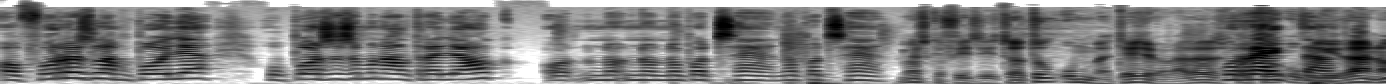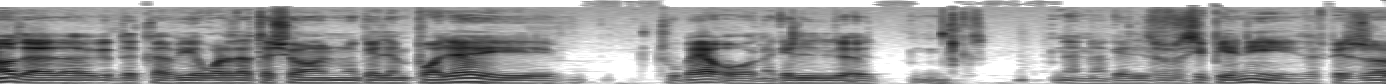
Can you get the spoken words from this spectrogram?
o forres l'ampolla, ho poses en un altre lloc, o no, no, no pot ser, no pot ser. No, és que fins i tot un mateix a vegades es Correcte. pot oblidar no? de, de, de que havia guardat això en aquella ampolla i t'ho veu, o en aquell, eh, en aquell recipient i després eh,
